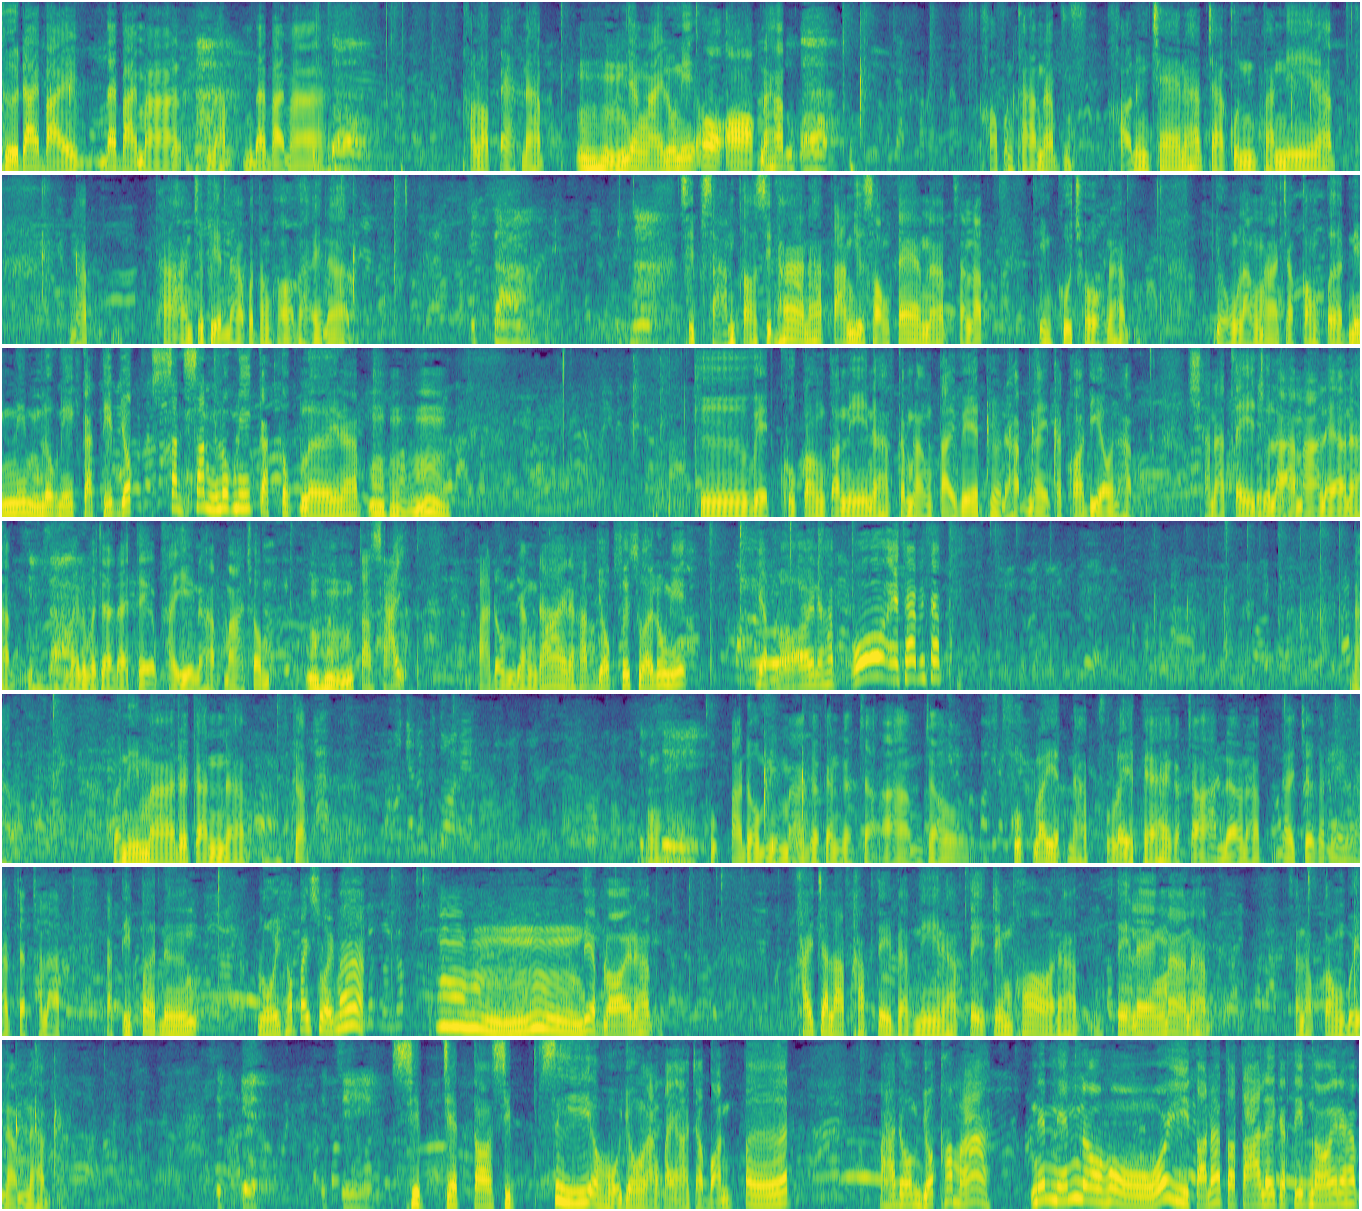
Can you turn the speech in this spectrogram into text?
คือได้ใบได้ใบมานะครับได้ใบมาสองเข้ารอบแปดนะครับ อือหือยังไงลูกนี้โอ้ออกนะครับลูกออกขอบคุณครับนะครับข อหนึ่งแชร์นะครับ จากคุณพันนีนะครับนะครับ ถ้าอ่านชื่อผิดนะครับก็ต้องขออภัยนะครับสิบสามสิบห้า13ต่อ15นะครับ ตามอยู่2แต้มนะครับสำหรับทีมกูโชคนะครับโยงหลังมาเจากกล้องเปิดนิ่มๆลูกนี้กระติบยกสั้นๆลูกนี้กระตุกเลยนะครับ อือหือคือเวทคูกล้องตอนนี้นะครับกำลังไต่เวทอยู่นะครับ ในตะกร้อเดียวนะครับ ชนะเต้จุฬามาแล้วนะครับ ไม่รู้ว่าจะได้เตะกับใครอีกนะครับมาชมอือหือตาซ้ายป่าดมยังได้นะครับ ยกสวยๆลูกนี้เรียบร้อยนะครับ โอ้ไอ้ทับไอ้ทับนะครับ วันนี้มาด้วยกันนะครับกับโอ้โหสี่คุปาโดมนี่มาด้วยกันกับเจ้าอามเจ้าฟุกละเอียดนะครับ ฟุกละเอียดแพ้ให้กับเจ้าอามแล้วนะครับ ได้เจอกันเองนะครับ จับฉลาก กติเปิดหนึ่งโรยเข้าไปสวยมาก อือหือเรียบร้อยนะครับ ใครจะรับครับเตะแบบนี้นะครับ เตะเต็มข้อนะครับ เตะแรงมากนะครับสำหรับกล้องบุรีรัมย์นะครับสิบเจ็ดสิสิบสี่17ต่อ14โอ้โหโยงหลังไปอาจจะบอลเปิดปาโดมยกเข้ามา เน้นๆโอ้โหต่อหน้าต่อตาเลยกระติบน้อยนะครับ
